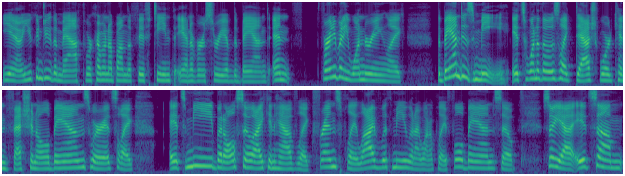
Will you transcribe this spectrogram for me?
you know, you can do the math. We're coming up on the 15th anniversary of the band. And f- for anybody wondering, like, the band is me. It's one of those like dashboard confessional bands where it's like, it's me, but also I can have like friends play live with me when I want to play full band. So, so yeah, it's um,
